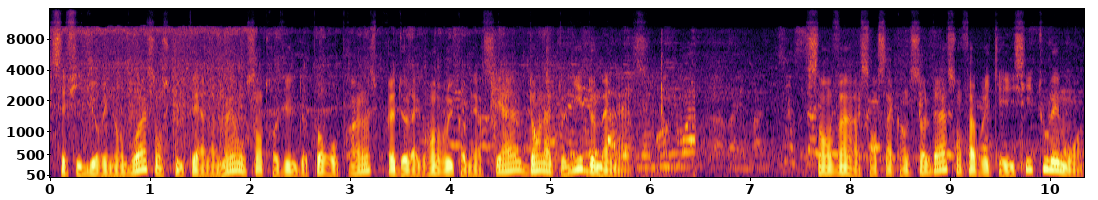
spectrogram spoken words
Ces figurines en bois sont sculptées à la main au centre-ville de Port-au-Prince, près de la grande rue commerciale, dans l'atelier de Manas. 120 à 150 soldats sont fabriqués ici tous les mois.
